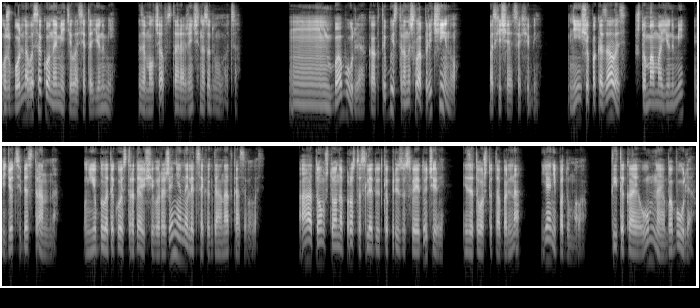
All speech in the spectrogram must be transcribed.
Уж больно высоко наметилась эта Юнми. Замолчав, старая женщина задумывается. «Ммм, бабуля, как ты быстро нашла причину!» – восхищается Хюбин. «Мне еще показалось, что мама Юнми ведет себя странно. У нее было такое страдающее выражение на лице, когда она отказывалась. А о том, что она просто следует капризу своей дочери из-за того, что та больна, я не подумала. Ты такая умная, бабуля.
